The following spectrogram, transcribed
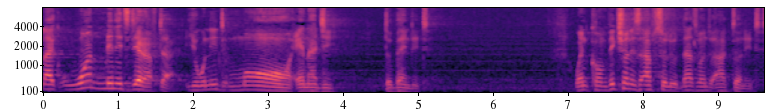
like one minute thereafter, you will need more energy to bend it. When conviction is absolute, that's when to act on it.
